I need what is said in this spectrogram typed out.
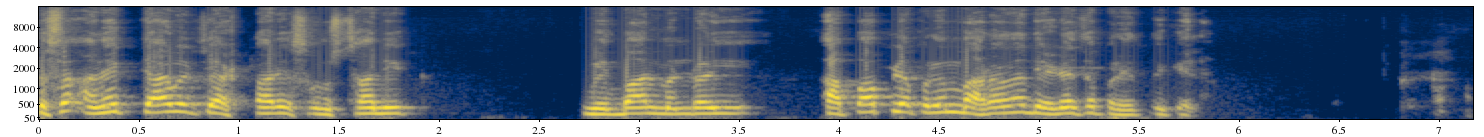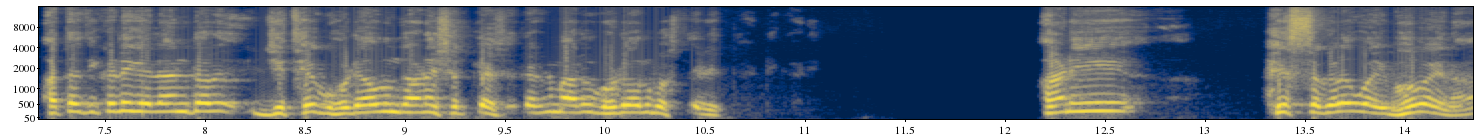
तसं अनेक त्यावेळचे असणारे संस्थानिक विद्वान मंडळी आपापल्यापर्यंत महाराजांना देण्याचा प्रयत्न केला. आता तिकडे गेल्यानंतर जिथे घोड्यावरून जाणं शक्य असेल त्याकडे महाराज घोड्यावर बसलेले त्या ठिकाणी. आणि हे सगळं वैभव आहे ना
